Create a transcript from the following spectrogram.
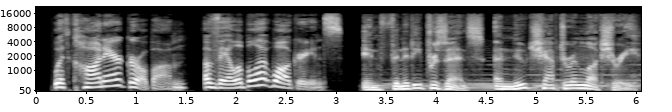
with Conair Girl Bomb. Available at Walgreens. Infiniti presents a new chapter in luxury,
